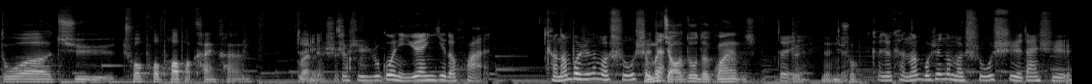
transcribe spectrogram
多去戳破泡泡看一看外面是啥。就是如果你愿意的话，可能不是那么舒适。什么角度的观？对对，你说。可就可能不是那么舒适，但是，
